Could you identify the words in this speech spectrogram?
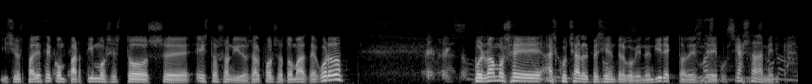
Y si os parece, compartimos estos, eh, estos sonidos. Alfonso Tomás, ¿de acuerdo? Pues vamos eh, a escuchar al presidente del Gobierno en directo desde Casa de América.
